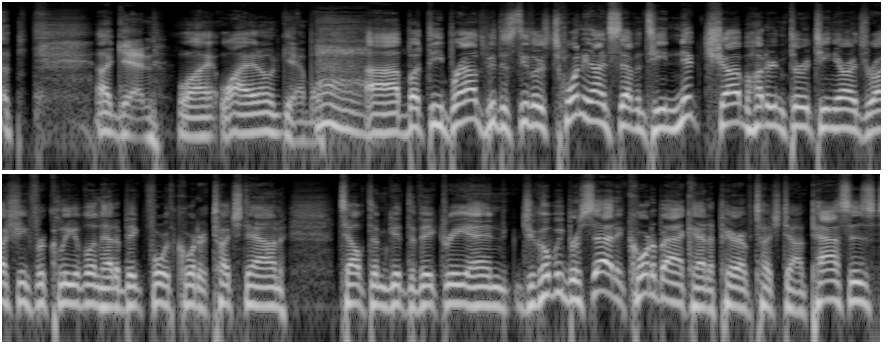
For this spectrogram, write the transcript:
Again, why why I don't gamble. Uh, but the Browns beat the Steelers 29-17. Nick Chubb, 113 yards rushing for Cleveland, had a big fourth quarter touchdown to help them get the victory. And Jacoby Brissett at quarterback had a pair of touchdown passes.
